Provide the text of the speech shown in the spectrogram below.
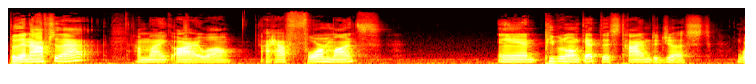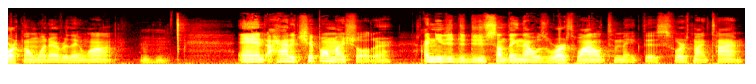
but then after that, I'm like, all right, well, I have four months and people don't get this time to just work on whatever they want. Mm-hmm. And I had a chip on my shoulder. I needed to do something that was worthwhile to make this worth my time,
